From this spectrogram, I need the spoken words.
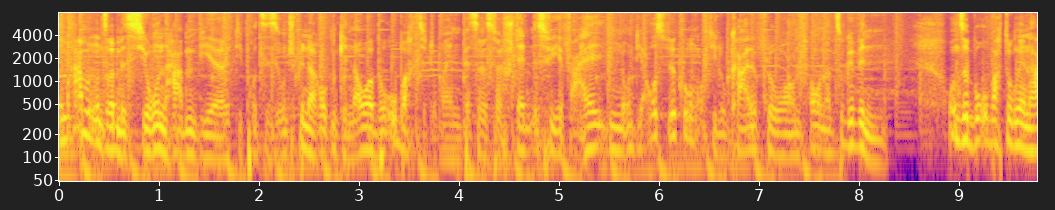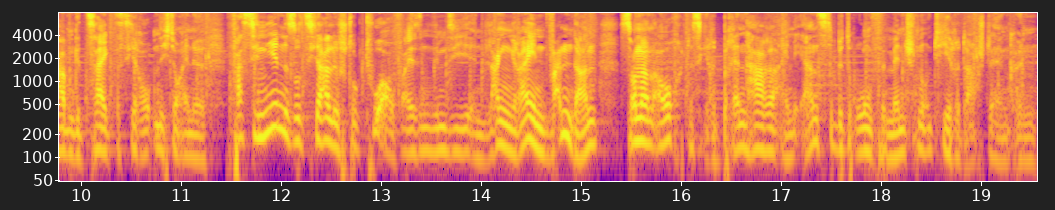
Im Rahmen unserer Mission haben wir die Prozessionsspinnerraupen genauer beobachtet, um ein besseres Verständnis für ihr Verhalten und die Auswirkungen auf die lokale Flora und Fauna zu gewinnen. Unsere Beobachtungen haben gezeigt, dass die Raupen nicht nur eine faszinierende soziale Struktur aufweisen, indem sie in langen Reihen wandern, sondern auch, dass ihre Brennhaare eine ernste Bedrohung für Menschen und Tiere darstellen können.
